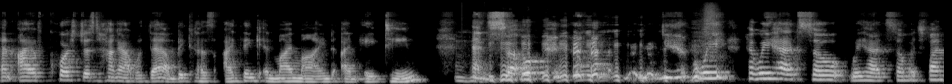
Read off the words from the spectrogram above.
And I, of course, just hung out with them because I think in my mind I'm 18 Mhm. and so we we had so we had so much fun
